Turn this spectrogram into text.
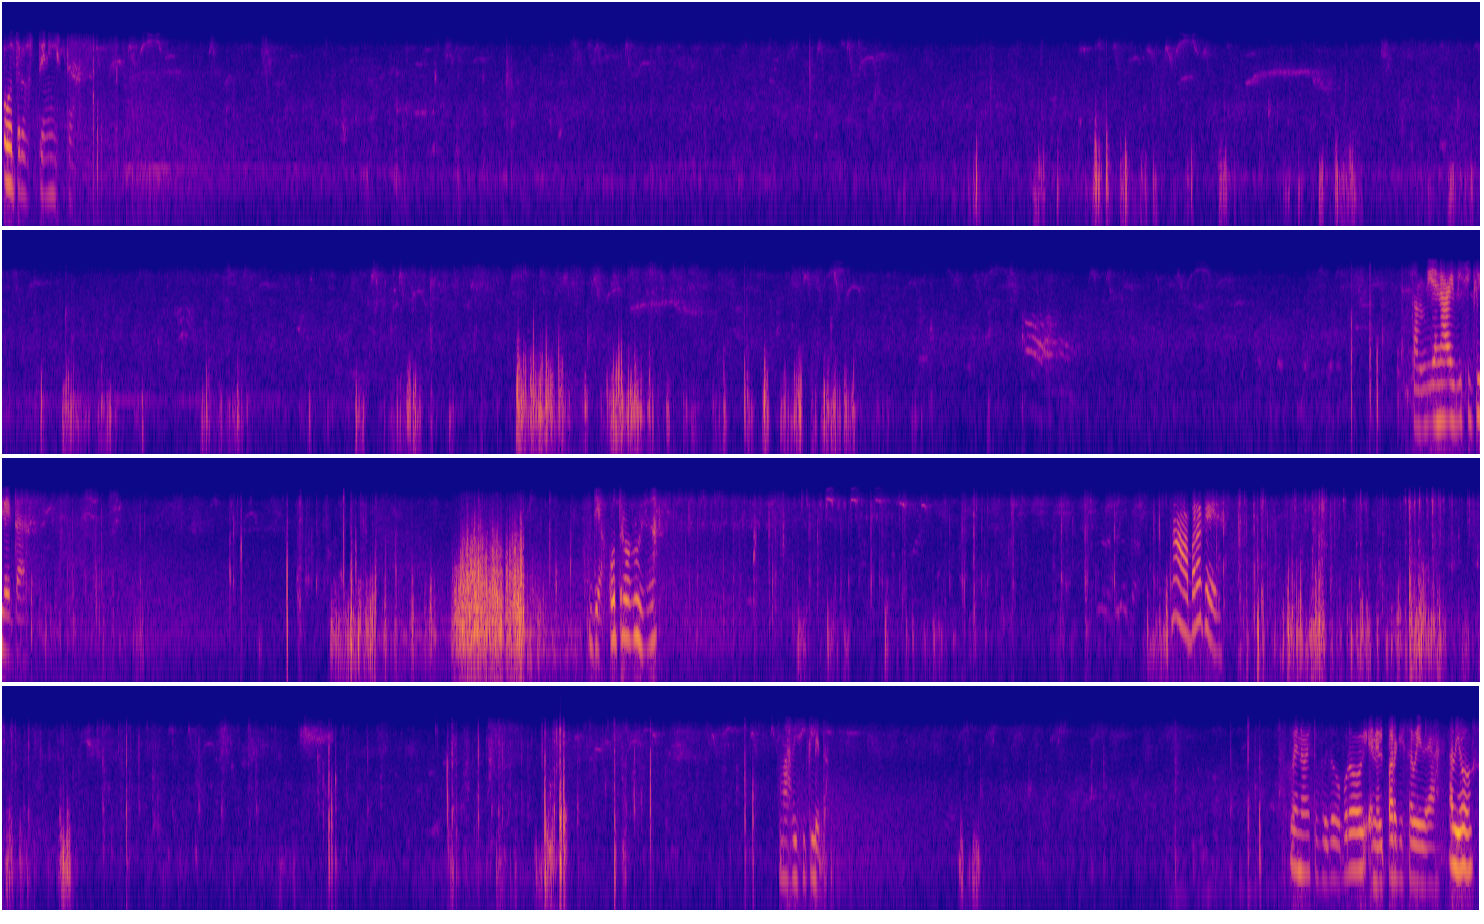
otros tenistas. También hay bicicletas. De cuatro ruedas. No, ¿para qué? Más bicicleta. Bueno, esto fue todo por hoy en el Parque Saavedra. Adiós.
